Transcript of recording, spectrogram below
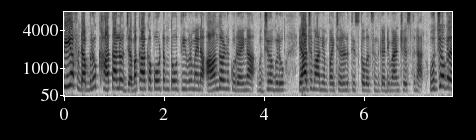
పీఎఫ్ డబ్బులు ఖాతాలో జమ కాకపోవడంతో తీవ్రమైన ఆందోళనకు గురైన ఉద్యోగులు యాజమాన్యంపై చర్యలు తీసుకోవాల్సిందిగా డిమాండ్ చేస్తున్నారు. ఉద్యోగుల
